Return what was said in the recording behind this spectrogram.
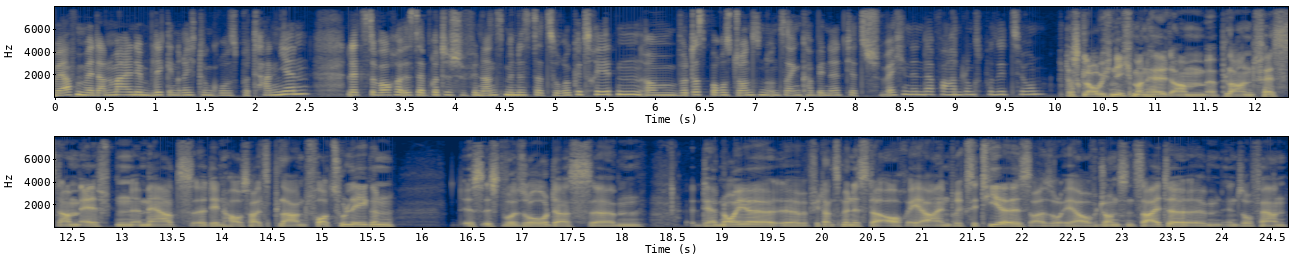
Werfen wir dann mal den Blick in Richtung Großbritannien. Letzte Woche ist der britische Finanzminister zurückgetreten. Ähm, wird das Boris Johnson und sein Kabinett jetzt schwächen in der Verhandlungsposition? Das glaube ich nicht. Man hält am Plan fest, am 11. März äh, den Haushaltsplan vorzulegen. Es ist wohl so, dass ähm, der neue äh, Finanzminister auch eher ein Brexiteer ist, also eher auf Johnsons Seite. Ähm, insofern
